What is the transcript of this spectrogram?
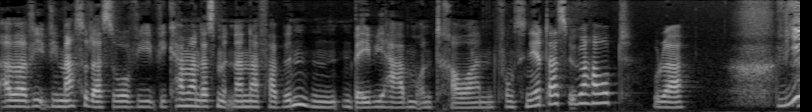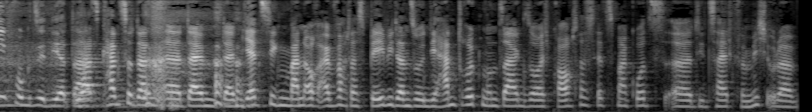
Aber wie, wie machst du das so? Wie, wie kann man das miteinander verbinden, ein Baby haben und trauern? Funktioniert das überhaupt? Oder wie funktioniert das? Ja. Kannst du dann äh, deinem, deinem jetzigen Mann auch einfach das Baby dann so in die Hand drücken und sagen, so, ich brauche das jetzt mal kurz äh, die Zeit für mich? Oder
